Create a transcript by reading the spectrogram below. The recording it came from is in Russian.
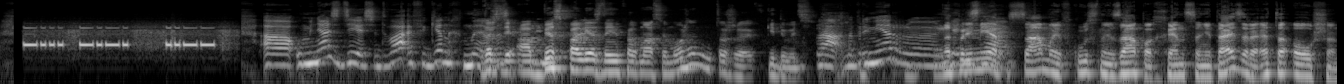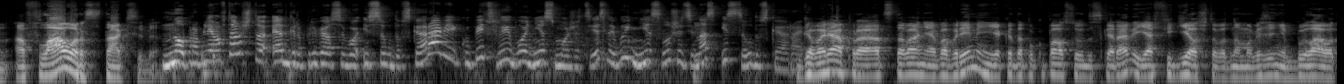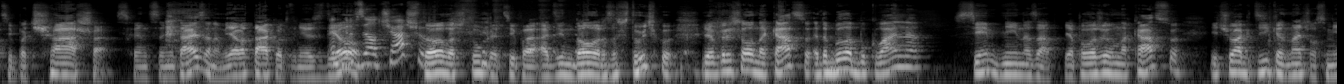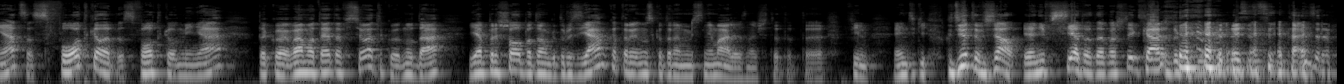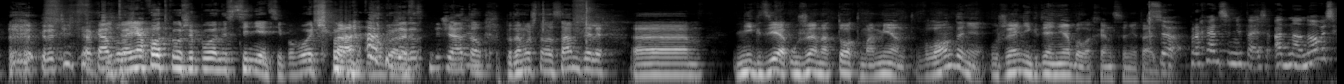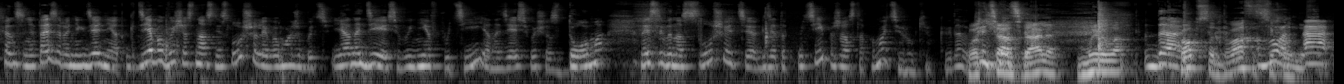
А, у меня здесь два офигенных нерда. Подожди, а бесполезной информации можно тоже вкидывать? Да, например, э, я не Например, знаю. самый вкусный запах хенд-санитайзера это Ocean, а Flowers так себе. Но проблема в том, что Эдгар привез его из Саудовской Аравии, купить вы его не сможете, если вы не слушаете нас из Саудовской Аравии. Говоря про отставание во времени, я когда покупал в Саудовской Аравии, я офигел, что в одном магазине была вот типа чаша с хенд-санитайзером. Я вот так вот в нее сделал. Эдгар взял чашу, Стоила штука типа 1 доллар за штучку. Я пришел на кассу, это было буквально 7 дней назад. Я положил на кассу, и чувак дико начал смеяться, сфоткал это, сфоткал меня, такой, вам вот это все? Я такой, ну да. Я пришел потом к друзьям, которые, ну, с которыми мы снимали, значит, этот э, фильм, и они такие, где ты взял? И они все туда пошли, каждый купил по 10 санитайзеров. Короче, чувака И был твоя фотка уже была на стене, типа, вот да, уже распечатал. Потому что на самом деле эм, нигде уже на тот момент в Лондоне уже нигде не было хенд-санитайзера. Все, про хенд-санитайзер. Одна новость, хенд-санитайзера нигде нет. Где бы вы сейчас нас не слушали, вы, может быть, я надеюсь, вы не в пути, я надеюсь, вы сейчас дома. Но если вы нас слушаете где-то в пути, пожалуйста, помойте руки, когда вы Вот придете. сейчас дали мыло. Да. Копса 20 Вот, секунд. а,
